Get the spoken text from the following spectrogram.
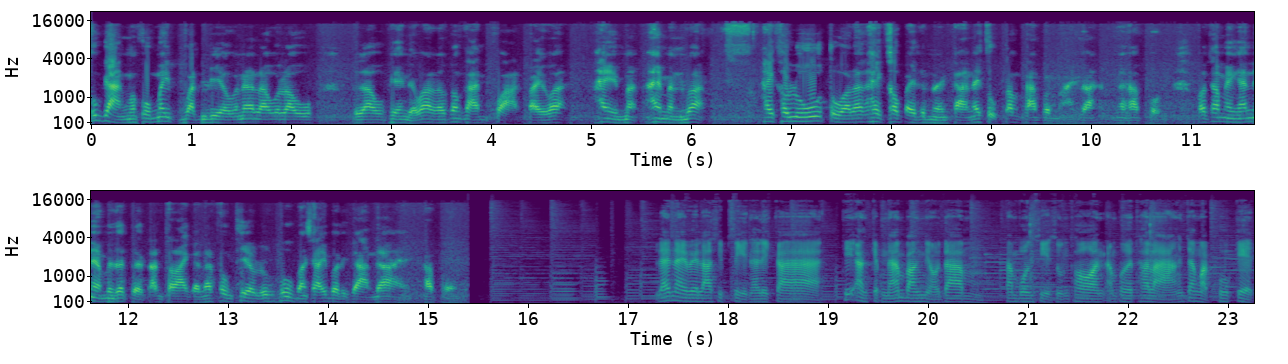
ทุกอย่างมันคงไม่วันเดียวนะเราเราเราเพียงแต่ว่าเราต้องการกวาดไปว่าให้มันให้มันว่าให้เขารู้ตัวแล้วให้เขาไปดำเนินการให้ถูกต้องตามกฎหมายซะนะครับผมเพราะถ้าไม่งั้นเนี่ยมันจะเกิดอันตรายกับนักท่องเที่ยวหรือผู้มาใช้บริการได้ครับผม และในเวลา 14 นาฬิกา ที่อ่างเก็บน้ำบางเหนียวดำ ตำบลสีสุนทรอำเภอถลาง จังหวัดภูเก็ต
